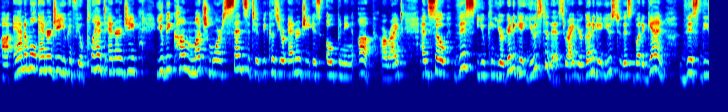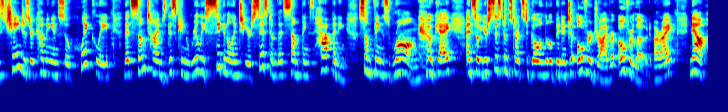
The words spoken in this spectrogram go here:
uh, animal energy. You can feel plant energy. You become much more sensitive because your energy is opening up. All right. And so this you can you're going to get used to this, right? You're going to get used to this. But again, this these changes are coming in so quickly that sometimes this can really signal into your system that something's happening, something's wrong. Okay. And so your system starts to go a little little bit into overdrive or overload, all right? Now,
